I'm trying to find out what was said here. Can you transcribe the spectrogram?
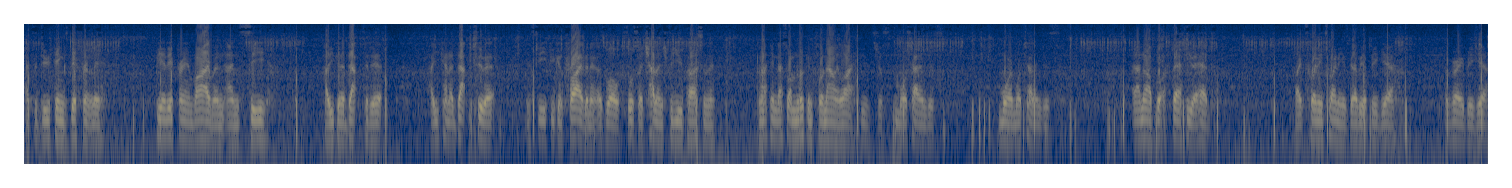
And to do things differently. Be in a different environment and see how you can adapt to it how you can adapt to it and see if you can thrive in it as well. It's also a challenge for you personally. And I think that's what I'm looking for now in life is just more challenges. More and more challenges. And I know I've got a fair few ahead. Like 2020 is going to be a big year. A very big year.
